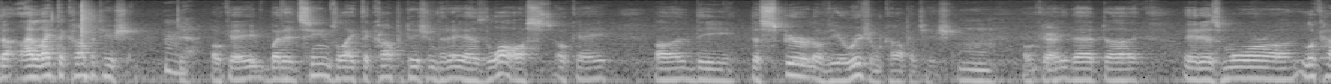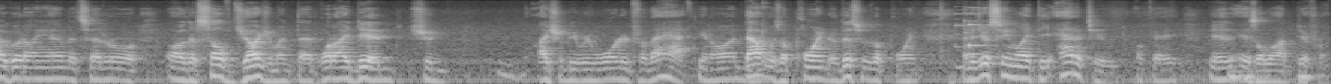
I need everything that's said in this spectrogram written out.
the I like the competition. Mm. Yeah. Okay, but it seems like the competition today has lost. Okay, uh, the the spirit of the original competition. Mm. Okay, that uh, it is more uh, look how good I am, etc., or or the self judgment that what I did should I should be rewarded for that. You know, that was a point, or this was a point, and it just seemed like the attitude, okay, is, is a lot different.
